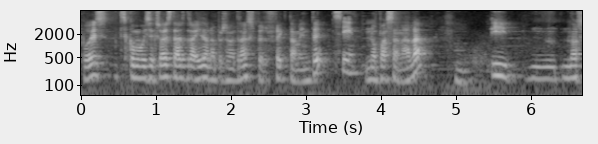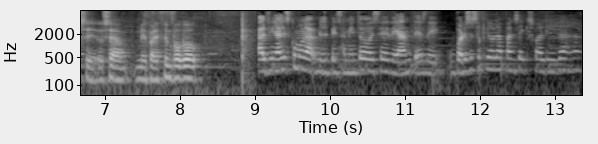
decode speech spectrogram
pues como bisexual estar atraído a una persona trans perfectamente, Sí. no pasa nada y mm, no sé, o sea, me parece un poco... Al final es como la- el pensamiento ese de antes, de por eso se creó la pansexualidad,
